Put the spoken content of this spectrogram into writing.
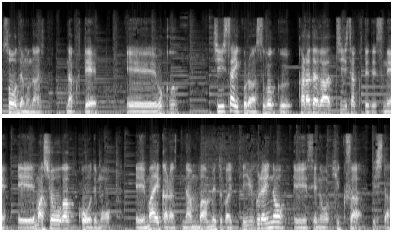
そうでもなくて、えー、僕小さい頃はすごく体が小さくてですね、えー、まあ小学校でも、前から何番目とかっていうぐらいの、背の低さでした。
